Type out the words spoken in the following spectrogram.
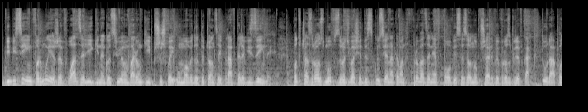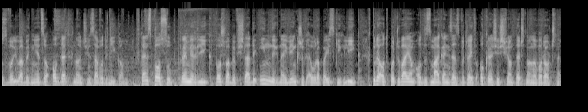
BBC informuje, że władze ligi negocjują warunki przyszłej umowy dotyczącej praw telewizyjnych. Podczas rozmów zrodziła się dyskusja na temat wprowadzenia w połowie sezonu przerwy w rozgrywkach, która pozwoliłaby nieco odetchnąć zawodnikom. W ten sposób Premier League poszłaby w ślady innych największych europejskich lig, które odpoczywają od zmagań zazwyczaj w okresie świąteczno-noworocznym.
